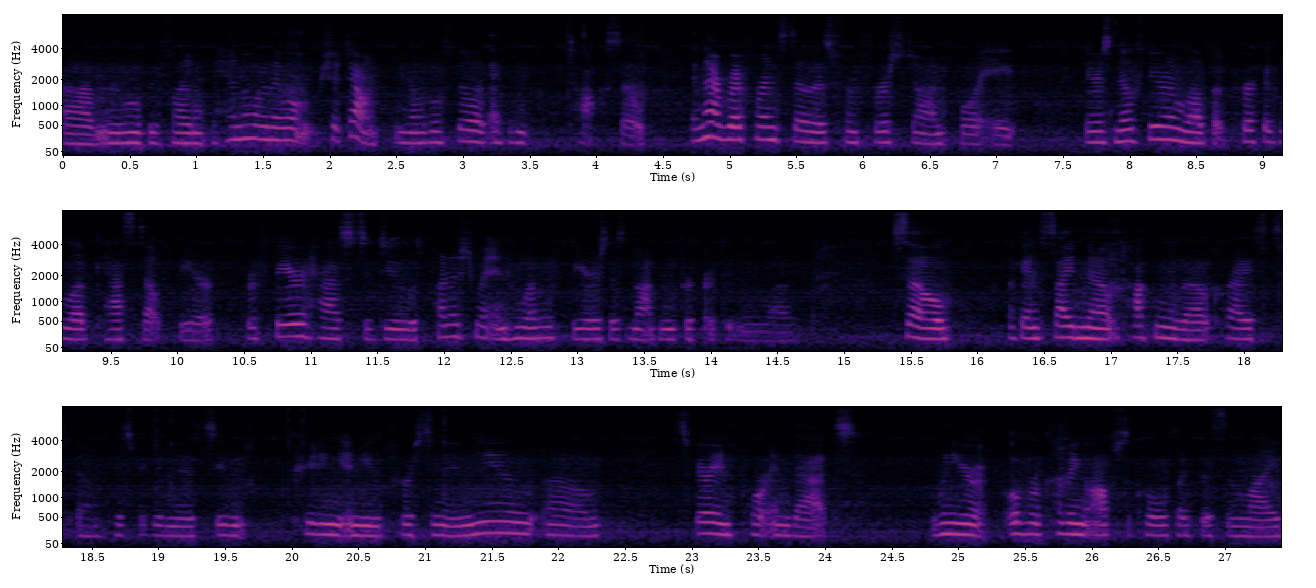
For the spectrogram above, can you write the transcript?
Um, they won't be flying off the handle, or they won't shut down. You know, they'll feel like I can talk. So, and that reference though is from 1 John 4 8. There is no fear in love, but perfect love casts out fear. For fear has to do with punishment, and whoever fears has not been perfected in love. So, again, side note, talking about Christ, um, His forgiveness, creating a new person in you. Um, it's very important that when you're overcoming obstacles like this in life,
